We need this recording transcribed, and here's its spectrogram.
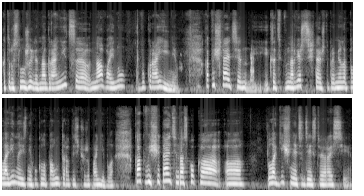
которые служили на границе, на войну в Украине. Как вы считаете, и, кстати, норвежцы считают, что примерно половина из них, около полутора тысяч уже погибло. Как вы считаете, насколько э, логичны эти действия России?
